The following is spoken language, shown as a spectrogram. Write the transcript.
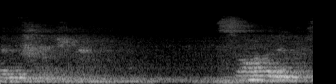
Kinds of information. Some of it interesting,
